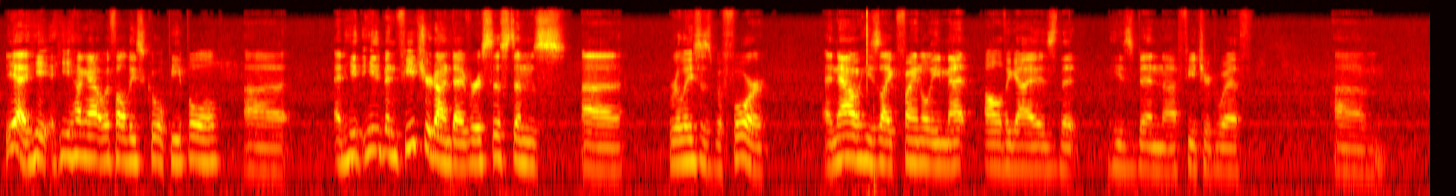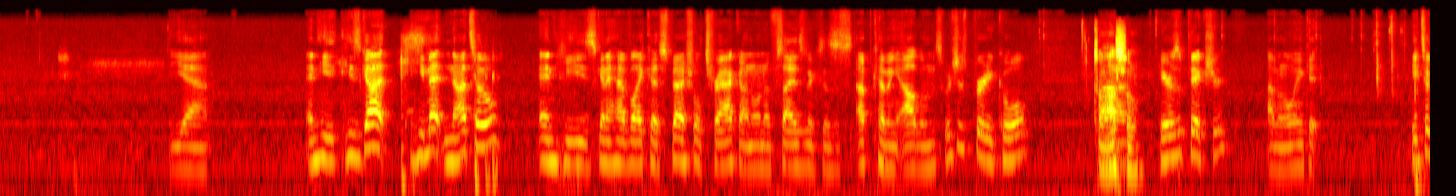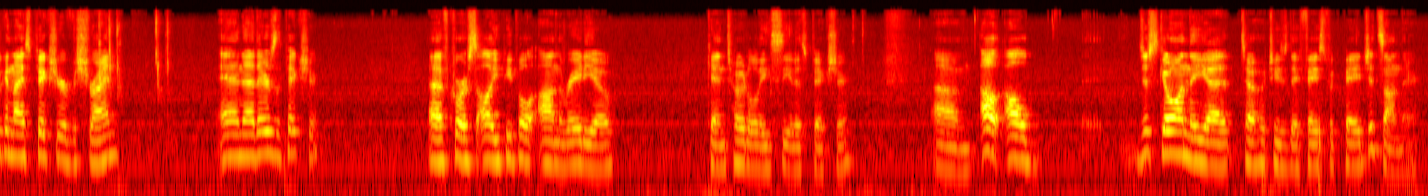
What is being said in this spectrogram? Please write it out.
yeah, he he hung out with all these cool people, uh, and he he'd been featured on Diverse Systems uh, releases before, and now he's like finally met all the guys that he's been uh, featured with. Um, yeah, and he he's got he met Nato, and he's gonna have like a special track on one of cYsmix's upcoming albums, which is pretty cool. It's Uh, awesome. here's a picture. I'm gonna link it. He took a nice picture of a shrine, and uh, there's the picture. Uh, of course, all you people on the radio can totally see this picture. Um, I'll, I'll just go on the uh, Touhou Tuesday Facebook page. It's on there.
